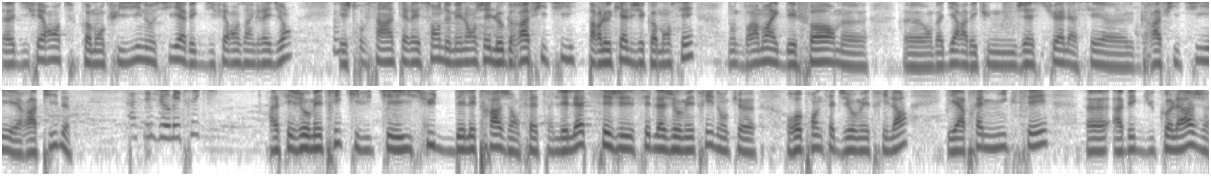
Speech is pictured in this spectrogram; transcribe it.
euh, différentes, comme en cuisine aussi, avec différents ingrédients. Et je trouve ça intéressant de mélanger le graffiti par lequel j'ai commencé, donc vraiment avec des formes, on va dire avec une gestuelle assez graffiti et rapide, Assez géométrique. assez géométrique, qui, qui est issue des lettrages en fait. Les lettres, c'est de la géométrie, donc euh, reprendre cette géométrie-là et après mixer euh, avec du collage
